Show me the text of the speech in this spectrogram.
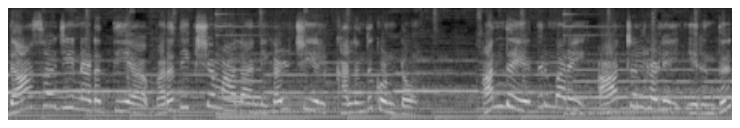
தாசாஜி நடத்திய வரதீக்ஷமாலா நிகழ்ச்சியில் கலந்து கொண்டோம். அந்த எதிர்மறை ஆற்றல்களில் இருந்து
